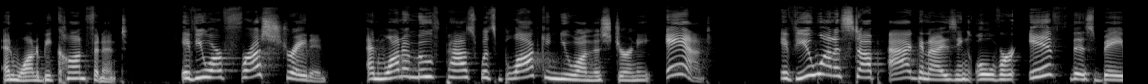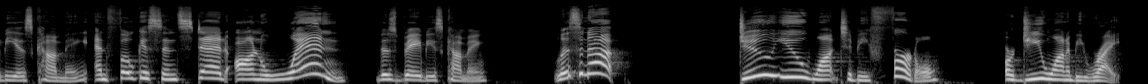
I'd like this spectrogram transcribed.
and want to be confident, if you are frustrated and want to move past what's blocking you on this journey, and if you want to stop agonizing over if this baby is coming and focus instead on when this baby's coming, Listen up. Do you want to be fertile or do you want to be right?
